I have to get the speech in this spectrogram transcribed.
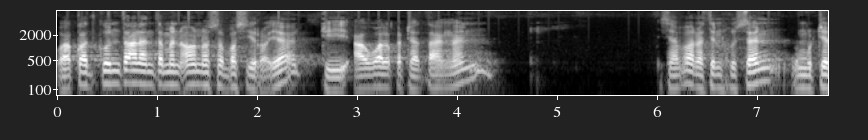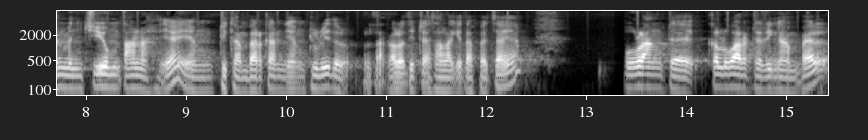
Waqad kunta lan temen ana sapa sira ya di awal kedatangan siapa? Raden Husain kemudian mencium tanah ya yang digambarkan yang dulu itu. Kalau tidak salah kita baca ya. Pulang de, keluar dari Ngampel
